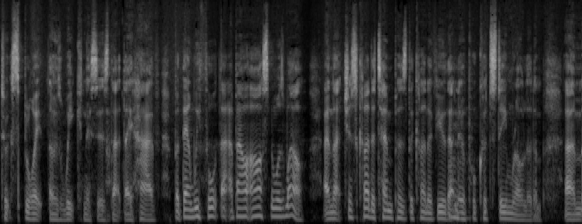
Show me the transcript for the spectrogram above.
to exploit those weaknesses that they have. But then we thought that about Arsenal as well. And that just kind of tempers the kind of view that mm. Liverpool could steamroller them. Um,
